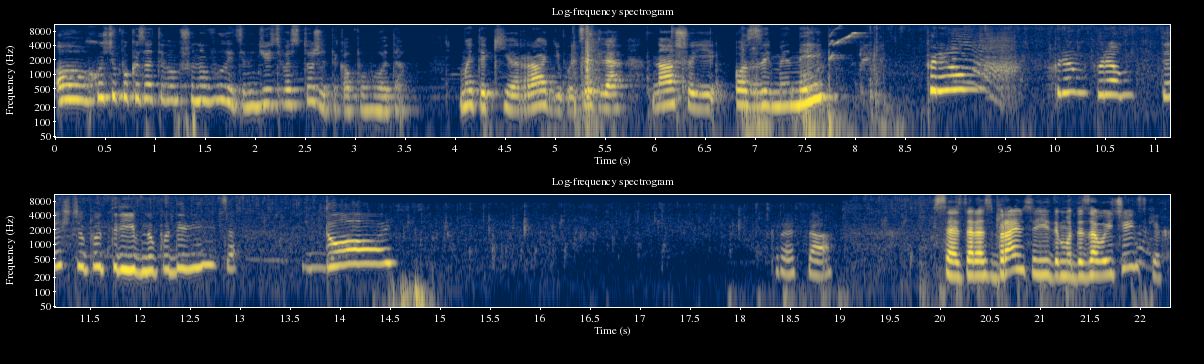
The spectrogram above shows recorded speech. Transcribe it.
А, хочу показати вам, що на вулиці. Надіюсь, у вас теж така погода. Ми такі раді, бо це для нашої озимини. Прям, прям, прям те, що потрібно. Подивіться. Дощ. Краса. Все, зараз збираємося, їдемо до Завойчинських.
